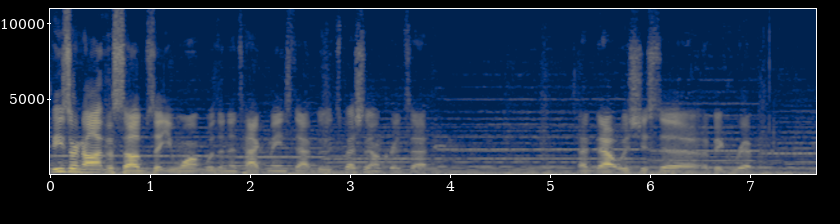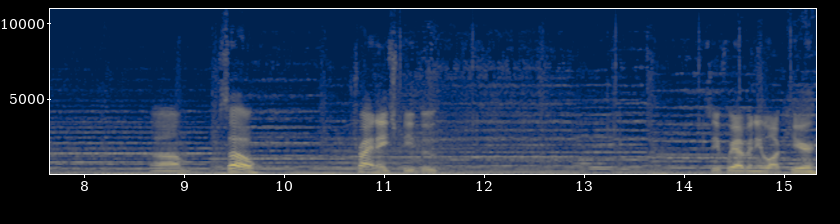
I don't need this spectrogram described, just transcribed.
These are not the subs that you want with an attack main stat boot, especially on crit set. That, that was just a, a big rip. Um, so, try an HP boot. See if we have any luck here.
